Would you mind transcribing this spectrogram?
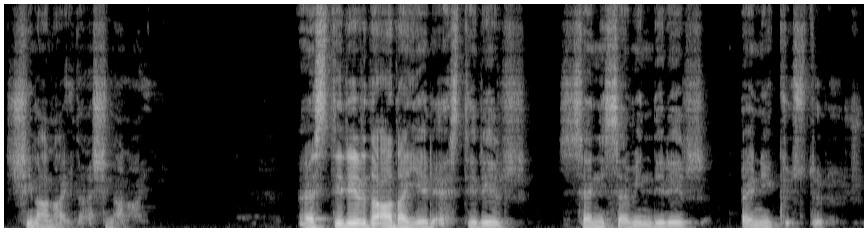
Şinanay'da Şinanay. Estirir de ada yeli estirir, seni sevindirir, beni küstürür.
